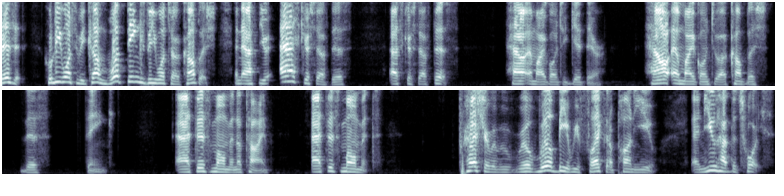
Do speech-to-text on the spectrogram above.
is it? Who do you want to become? What things do you want to accomplish? And after you ask yourself this, ask yourself this How am I going to get there? How am I going to accomplish this thing? At this moment of time, at this moment, pressure will, will, will be reflected upon you and you have the choice.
